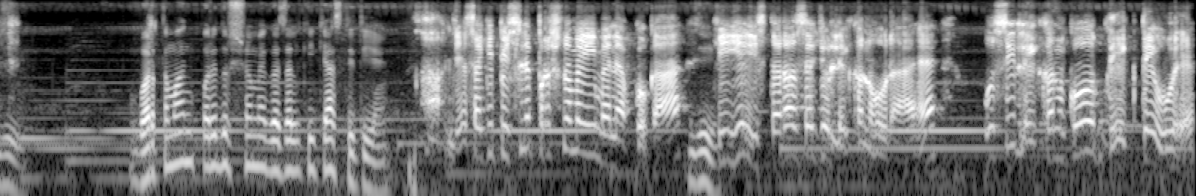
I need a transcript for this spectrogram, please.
जी। वर्तमान परिदृश्य में गज़ल की क्या स्थिति है? हाँ जैसा कि पिछले प्रश्न में ही मैंने आपको कहा कि ये इस तरह से जो लेखन हो रहा है उसी लेखन को देखते हुए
